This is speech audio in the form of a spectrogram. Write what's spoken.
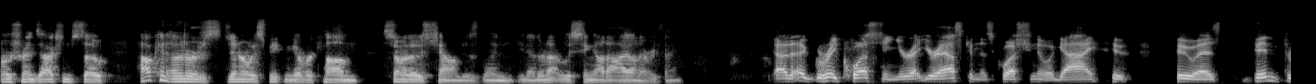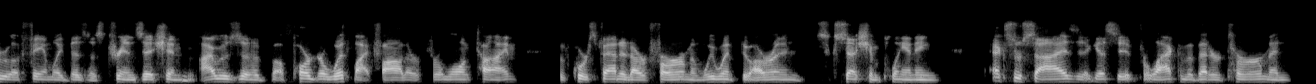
or transaction. So how can owners generally speaking overcome some of those challenges when you know they're not really seeing eye to eye on everything a great question. You're you're asking this question to a guy who who has been through a family business transition. I was a, a, partner with my father for a long time. Of course, founded our firm, and we went through our own succession planning exercise. I guess it, for lack of a better term, and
